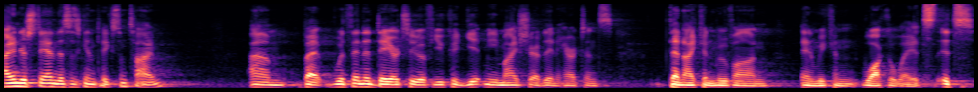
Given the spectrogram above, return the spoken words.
I understand this is going to take some time. Um, but within a day or two, if you could get me my share of the inheritance, then I can move on and we can walk away. It's, it's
